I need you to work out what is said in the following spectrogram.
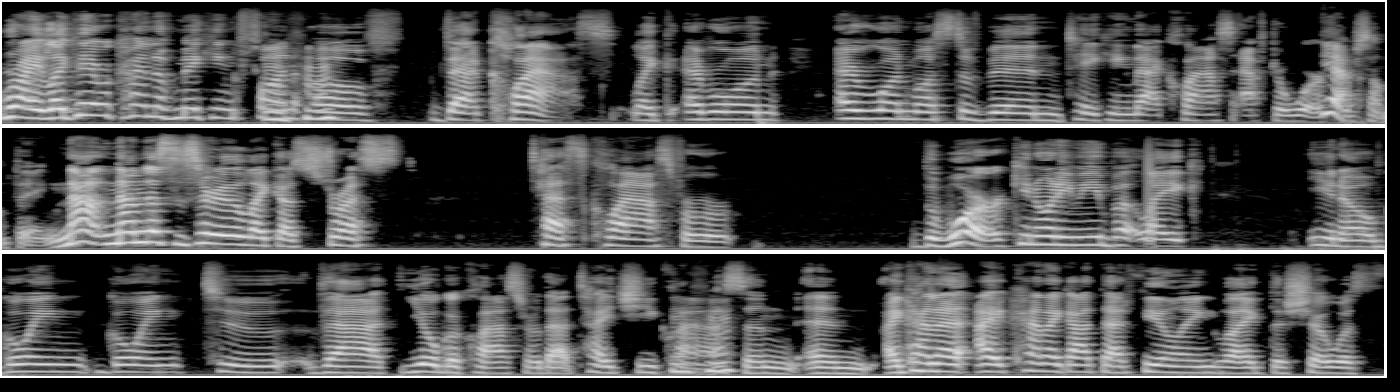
Right, like they were kind of making fun Mm-hmm. of that class. Like everyone everyone must have been taking that class after work Yeah. or something. Not not necessarily like a stress test class for the work, you know what I mean? But like, you know, going going to that yoga class or that tai chi class Mm-hmm. and and I kind of I kind of got that feeling like the show was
